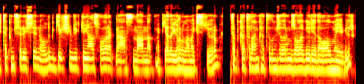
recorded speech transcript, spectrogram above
bir takım süreçlerin olduğu bir girişimcilik dünyası olarak ben aslında anlatmak ya da yorumlamak istiyorum. Tabii katılan katılımcılarımız olabilir ya da olmayabilir.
